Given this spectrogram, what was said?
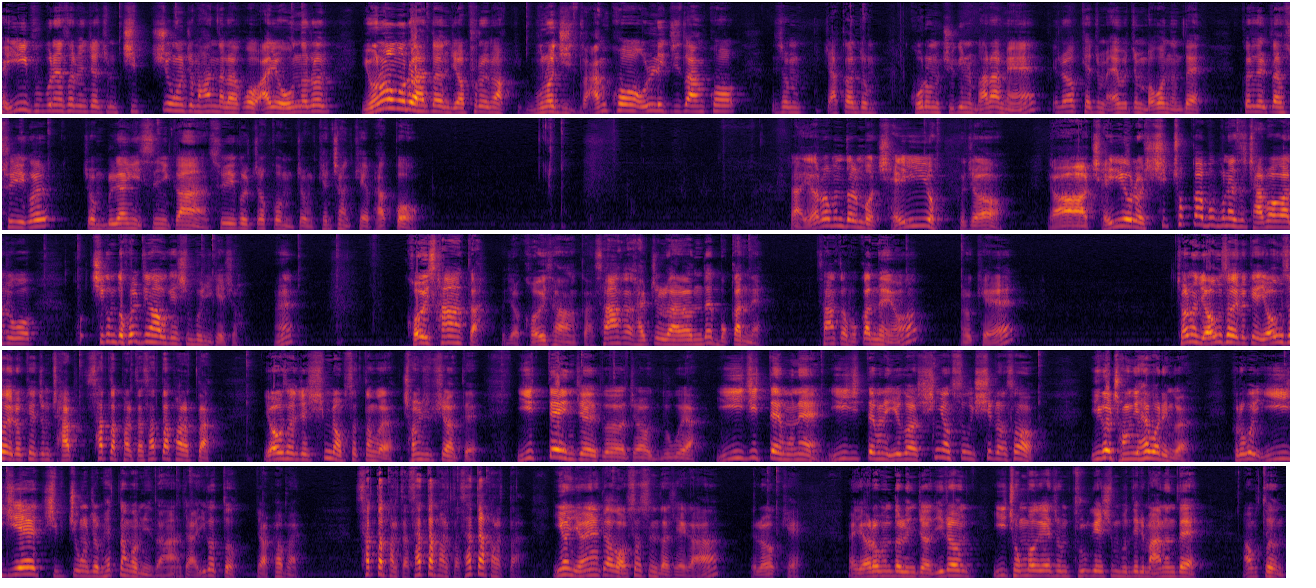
예? 이 부분에서는 이제 좀 집중을 좀 하느라고, 아니, 오늘은 요놈으로 하던 옆으로 막 무너지지도 않고, 올리지도 않고, 좀 약간 좀 고름을 죽이는 바람에 이렇게 좀 앱을 좀 먹었는데, 그래도 일단 수익을 좀 물량이 있으니까 수익을 조금 좀 괜찮게 받고, 자, 여러분들 뭐 제2호, 그죠? 야, 제2호를 시초가 부분에서 잡아가지고 지금도 홀딩하고 계신 분이 계셔. 예? 거의 상한가, 그죠? 거의 상한가. 상한가 갈 줄 알았는데 못 갔네. 상한가 못 갔네요. 이렇게. 저는 여기서 이렇게, 여기서 이렇게 좀 잡, 샀다 팔았다, 샀다 팔았다. 여기서 이제 힘이 없었던 거야. 점심시간 때. 이때 이제 그, 저, 누구야. 이지 때문에, 이지 때문에 이거 신경 쓰기 싫어서 이걸 정리해버린 거야. 그리고 이지에 집중을 좀 했던 겁니다. 자, 이것도, 자, 봐봐요. 샀다 팔았다, 샀다 팔았다, 샀다 팔았다. 이건 영향가가 없었습니다, 제가. 이렇게. 여러분들 이제 이런, 이 종목에 좀 들고 계신 분들이 많은데, 아무튼,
